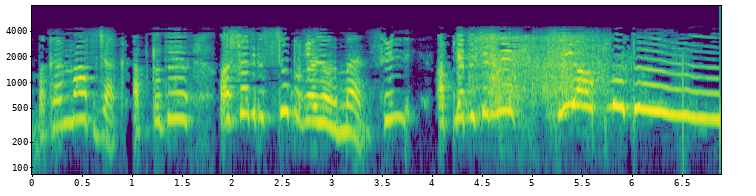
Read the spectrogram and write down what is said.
Bakalım ne yapacak. Atladı. Aşağıda bir su görüyorum ben. Suyun atlayabilecek mi? Suya atladı.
